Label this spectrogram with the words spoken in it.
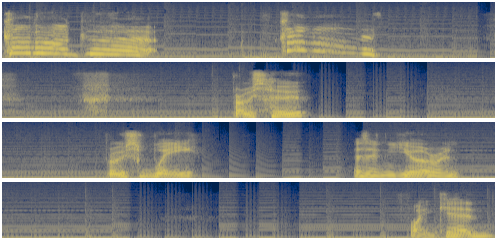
Come on, girl! Come on! Bruce who? Bruce Wee, as in urine. Fight again.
